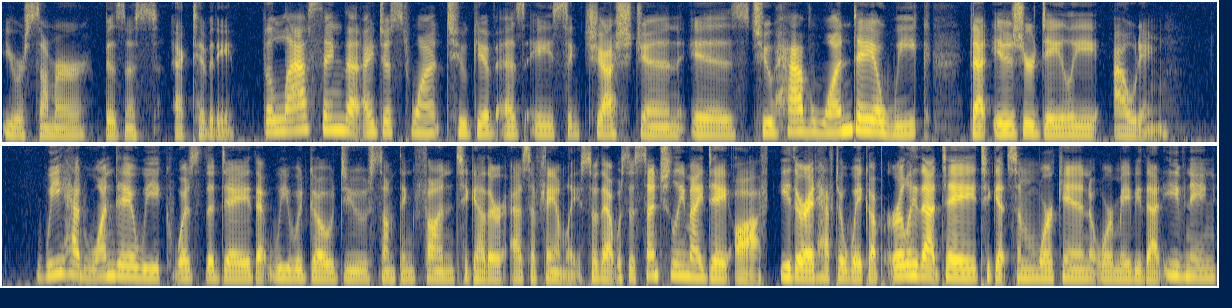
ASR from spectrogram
your summer business activity. The last thing that I just want to give as a suggestion is to have one day a week that is your daily outing. We had one day a week was the day that we would go do something fun together as a family. So that was essentially my day off. Either I'd have to wake up early that day to get some work in, or maybe that evening,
